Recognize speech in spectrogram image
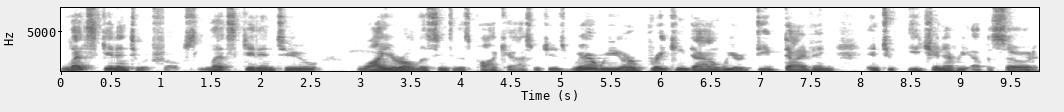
let's get into it, folks. Let's get into why you're all listening to this podcast, which is where we are breaking down, we are deep diving into each and every episode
